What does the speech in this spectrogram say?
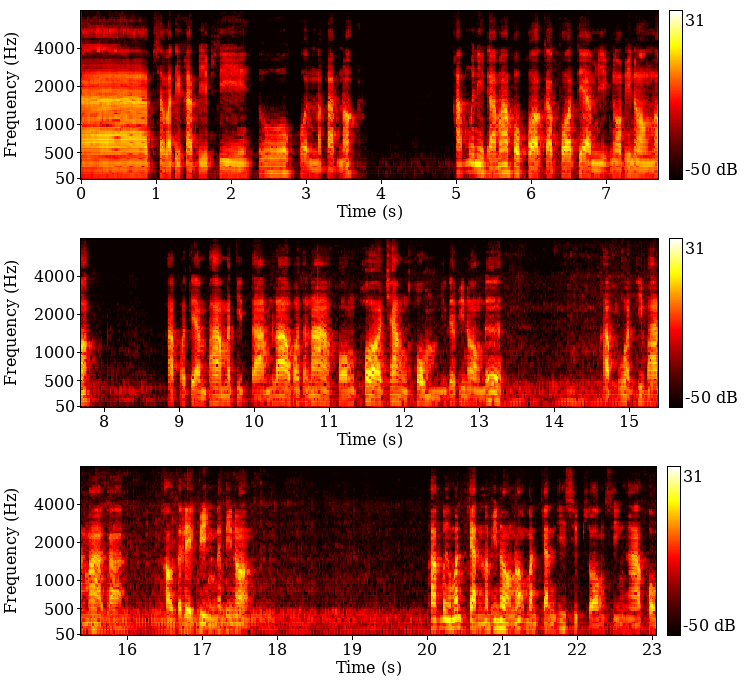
ครับ สวัสดีครับบีฟซีทุกคนนะครับเนาะครับมื้อนี้ก็มาพบพอกับพอแต้มอีกเนาะพี่น้องเนาะครับพอแต้มพามาติดตามเล่าพัฒนาของพ่อช่างคมอีกเด้อพี่น้องเด้อครับงวดที่ผ่านมาก็เขาตะเลกวิ่งนะพี่น้อง ครับมือวันจันทร์นะพี่น้องเนาะวันจันทร์ที่ 12 สิงหาคม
